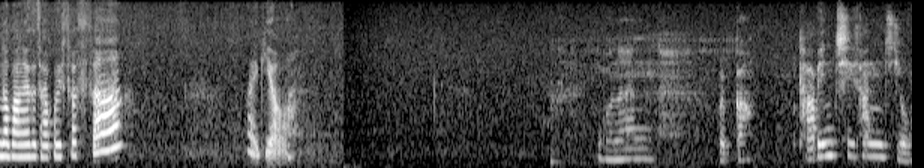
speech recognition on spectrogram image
누나 방에서 자고 있었어? 아이 귀여워. 이거는 뭘까? 다빈치 산지오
